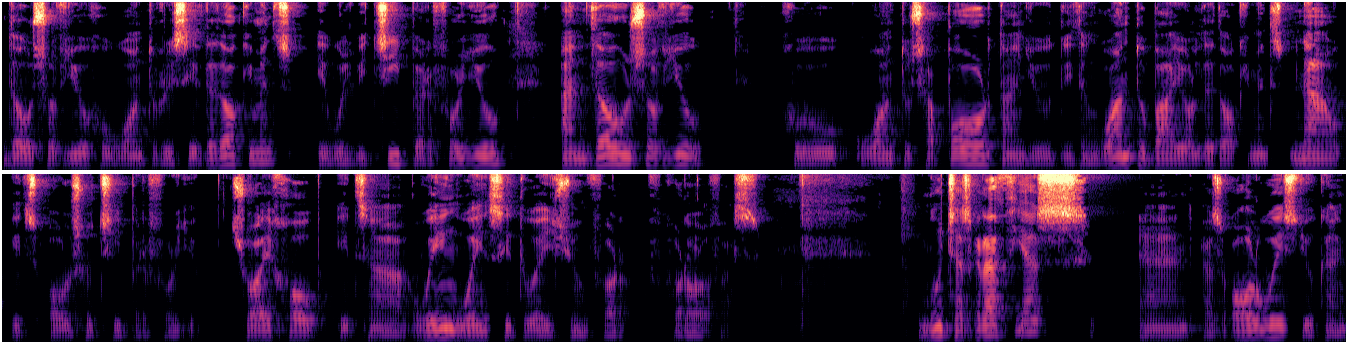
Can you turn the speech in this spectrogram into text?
those of you who want to receive the documents, it will be cheaper for you. And those of you who want to support and you didn't want to buy all the documents, now it's also cheaper for you. So I hope it's a win-win situation for, for all of us. Muchas gracias. And as always, you can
